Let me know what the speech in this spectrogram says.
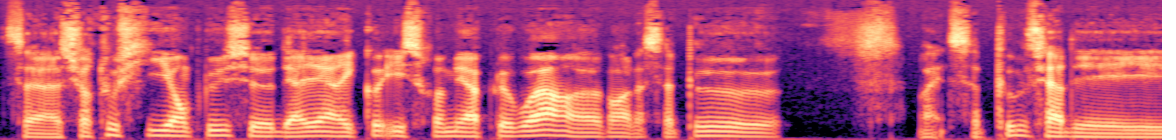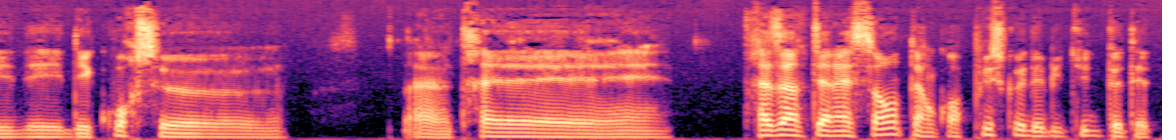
ça, surtout si en plus derrière il, se remet à pleuvoir, voilà, ça peut, ouais, ça peut faire des, des, des courses très, très intéressantes et encore plus que d'habitude peut-être.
